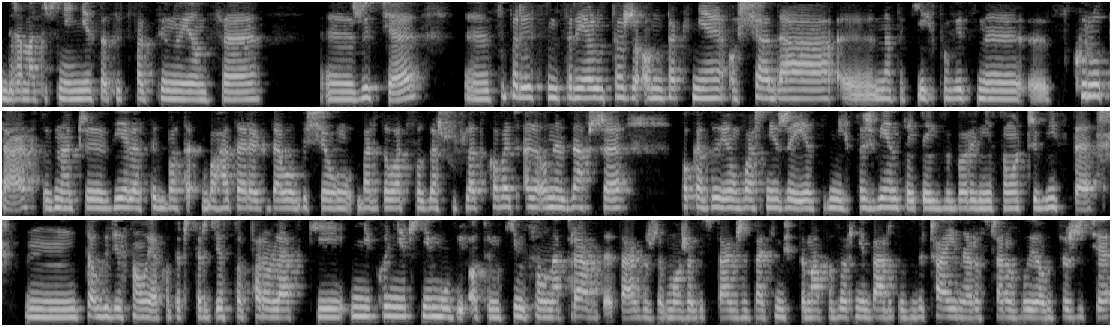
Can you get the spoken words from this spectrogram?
dramatycznie niesatysfakcjonujące e, życie. E, super jest w tym serialu to, że on tak nie osiada e, na takich powiedzmy skrótach, to znaczy wiele z tych bohaterek dałoby się bardzo łatwo zaszufladkować, ale one zawsze pokazują właśnie, że jest w nich coś więcej, te ich wybory nie są oczywiste. Mm, to, gdzie są jako te 40-parolatki, niekoniecznie mówi o tym, kim są naprawdę, tak? Że może być tak, że za kimś, kto ma pozornie bardzo zwyczajne, rozczarowujące życie,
